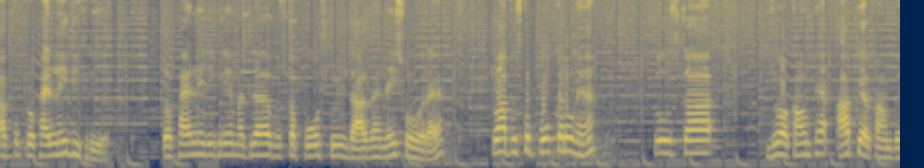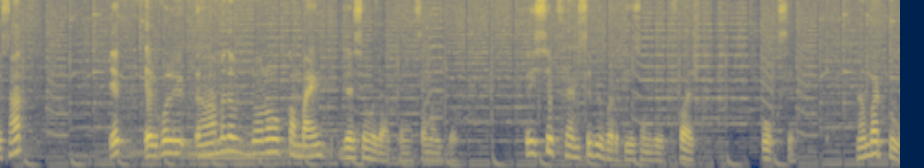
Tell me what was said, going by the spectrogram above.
आपको प्रोफ़ाइल नहीं दिख रही है प्रोफ़ाइल नहीं दिख रही है मतलब उसका पोस्ट वोस्ट डाल रहा है, नहीं शो हो रहा है। तो आप उसको पोक करोगे ना तो उसका जो अकाउंट है आपके अकाउंट के साथ एक एल्कोल हाँ मतलब दोनों कंबाइंड जैसे हो जाते हैं, समझ लो। तो इससे फ्रेंडशिप भी बढ़ती है, समझो फ़र्स्ट पोक से। नंबर टू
